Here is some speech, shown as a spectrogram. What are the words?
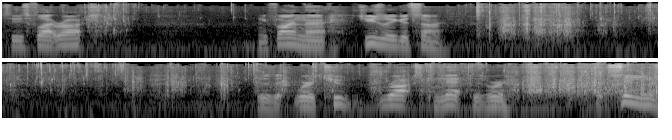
See these flat rocks? When you find that, it's usually a good sign. Is that where two rocks connect is where it seems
